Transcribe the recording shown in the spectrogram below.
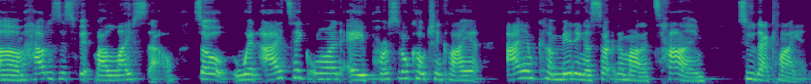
Um, how does this fit my lifestyle? So when I take on a personal coaching client, I am committing a certain amount of time to that client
